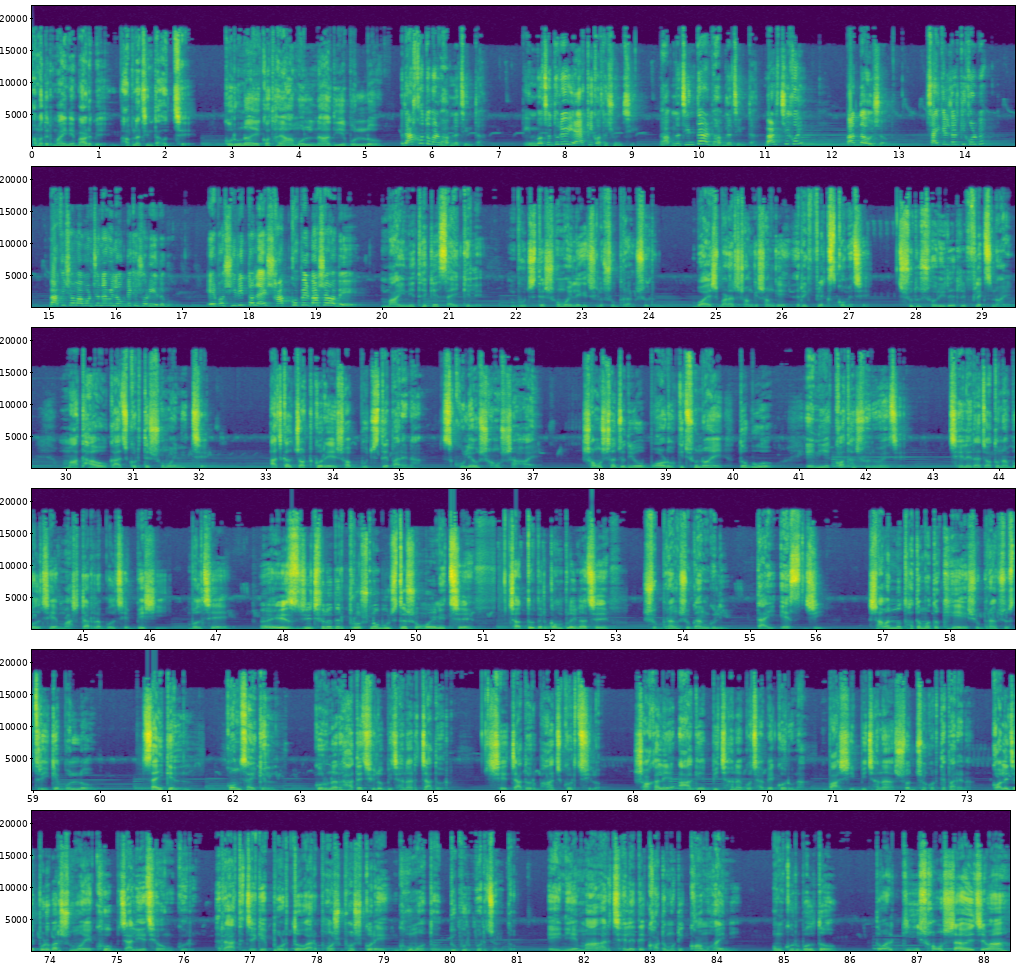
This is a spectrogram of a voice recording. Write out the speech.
আমাদের মাইনে বাড়বে ভাবনা চিন্তা হচ্ছে। করুণা এ কথায় আমল না দিয়ে বলল রাখো তোমার ভাবনা চিন্তা। তিন বছর ধরে ওই একই কথা শুনছি। ভাবনা চিন্তা আর ভাবনা চিন্তা। বাড়ছে কই? বাদ দাও ওইসব। সাইকেলটার কি করবে? বাকি সব আবর্জনা আমি লোক ডেকে সরিয়ে দেবো। এরপর সিঁড়ির তলায় সাপ খোপের বাসা হবে। মাইনে থেকে সাইকেলে। বুঝতে সময় লেগেছিল শুভ্রাংশুর। বয়স বাড়ার সঙ্গে সঙ্গে রিফ্লেক্স কমেছে। শুধু শরীরের রিফ্লেক্স নয় মাথাও কাজ করতে সময় নিচ্ছে। আজকাল চট করে সব বুঝতে পারে না। স্কুলেও সমস্যা হয়। সমস্যা যদিও বড় কিছু নয় তবুও এ নিয়ে কথা শুরু হয়েছে। ছেলেরা যত না বলছে মাস্টাররা বলছে বেশি। বলছে এসজি ছেলেদের প্রশ্ন বুঝতে সময় নিচ্ছে। ছাত্রদের কমপ্লেন আছে। শুভ্রাংশু গাঙ্গুলি তাই এসজি সামান্য থতমত খেয়ে শুভ্রাংশু স্ত্রীকে বলল সাইকেল? কোন সাইকেল? করুণার হাতে ছিল বিছানার চাদর। সে চাদর ভাঁজ করছিল। সকালে আগে বিছানা গোছাবে করুণা। বাসি বিছানা সহ্য করতে পারে না। কলেজে পড়বার সময়ে খুব জ্বালিয়েছে অঙ্কুর। রাত জেগে পড়তো আর ভোঁস ভোঁস করে ঘুমোতো দুপুর পর্যন্ত। এই নিয়ে মা আর ছেলেতে খটোমটি কম হয়নি। অঙ্কুর বলতো, তোমার কি সমস্যা হয়েছে মা?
